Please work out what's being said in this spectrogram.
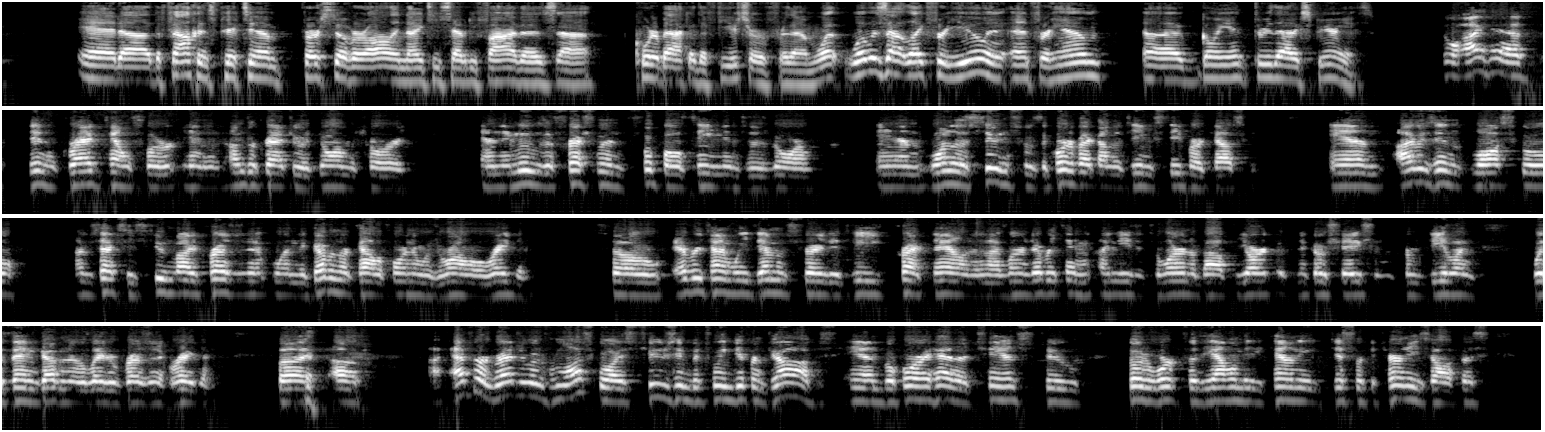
and uh, the Falcons picked him first overall in 1975 as uh, quarterback of the future for them. What what was that like for you and, and for him uh, going in through that experience? So I had been a grad counselor in an undergraduate dormitory, and they moved the freshman football team into the dorm. And one of the students was the quarterback on the team, Steve Bartkowski. And I was in law school. I was actually student body president when the governor of California was Ronald Reagan. So every time we demonstrated, he cracked down, and I learned everything I needed to learn about the art of negotiation from dealing with then Governor, later President Reagan. But uh, after I graduated from law school, I was choosing between different jobs, and before I had a chance to go to work for the Alameda County District Attorney's Office,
